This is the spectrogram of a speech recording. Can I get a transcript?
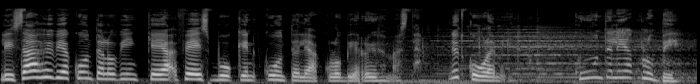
Lisää hyviä kuunteluvinkkejä Facebookin kuuntelijaklubiryhmästä. Nyt kuulemiin. Kuuntelijaklubi.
